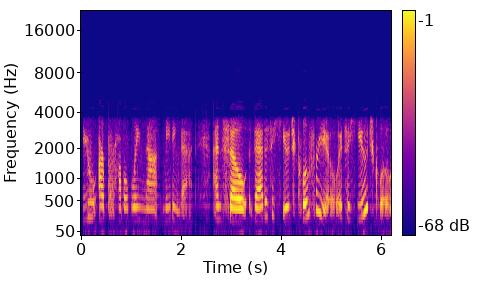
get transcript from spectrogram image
you are probably not meeting that. And so that is a huge clue for you. It's a huge clue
